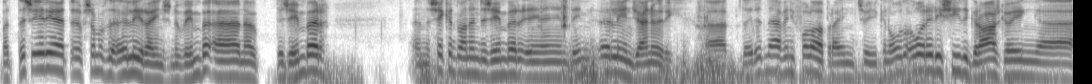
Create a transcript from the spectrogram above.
but this area had uh, some of the early range, November, uh, no, December, and the second one in December, and then early in January. Uh, they didn't have any follow-up rain, so you can already see the grass going uh,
